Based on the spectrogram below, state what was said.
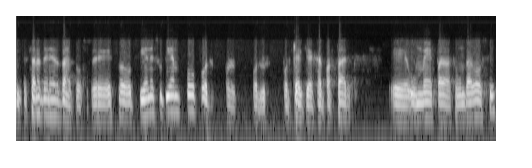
empezar a tener datos. Eh, eso tiene su tiempo por, por, por, porque hay que dejar pasar un mes para la segunda dosis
